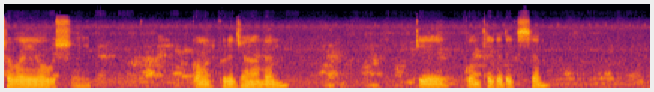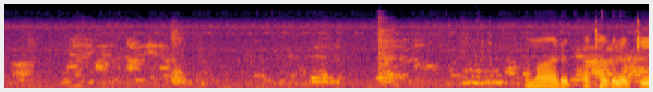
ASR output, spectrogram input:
সবাই অবশ্যই কমেন্ট করে জানাবেন কে কোন থেকে দেখছেন। আমার কথাগুলো কি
